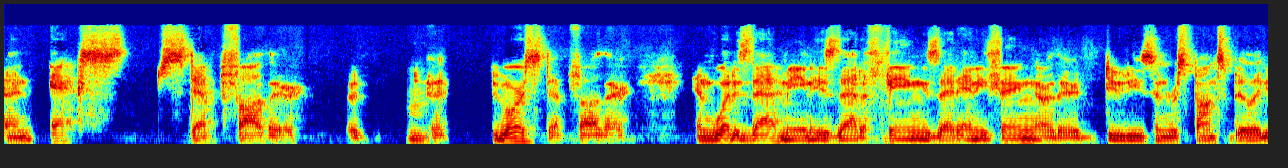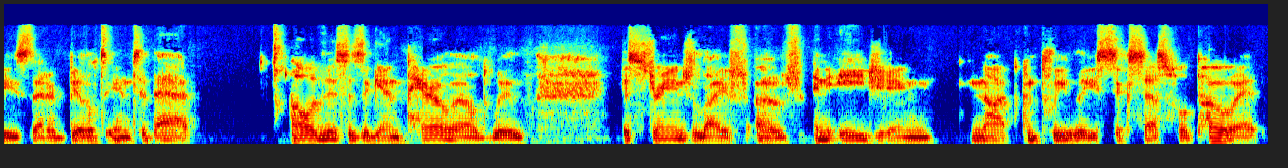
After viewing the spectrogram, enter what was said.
an ex stepfather a, hmm. a divorced stepfather. And what does that mean? Is that a thing? Is that anything? Are there duties and responsibilities that are built into that? All of this is again paralleled with the strange life of an aging not completely successful poet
